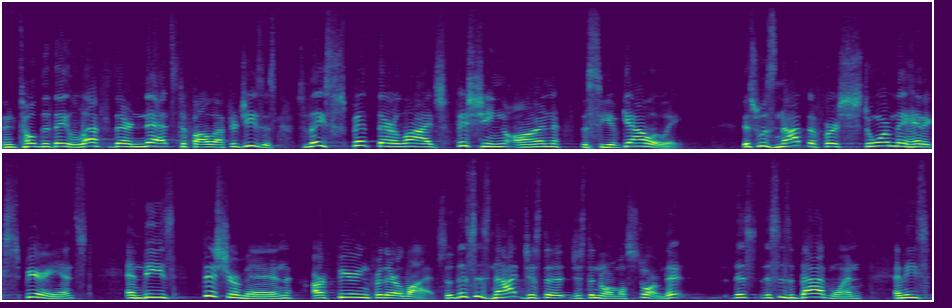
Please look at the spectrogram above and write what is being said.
and told that they left their nets to follow after Jesus. So they spent their lives fishing on the Sea of Galilee. This was not the first storm they had experienced, and these fishermen are fearing for their lives. So this is not just a, just a normal storm. This, this is a bad one, and these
